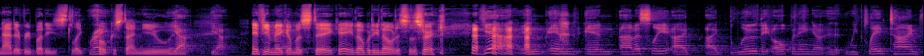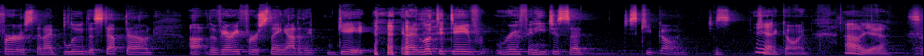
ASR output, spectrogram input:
not everybody's like Right. focused on you. And Yeah, yeah. If you make a mistake, hey, nobody notices, right? yeah, and, and and honestly, I I blew the opening. Uh, we played time first, and I blew the step down, uh, the very first thing out of the gate. and I looked at Dave Roof, and he just said, "Just keep going, just keep Yeah. it going." oh yeah, So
